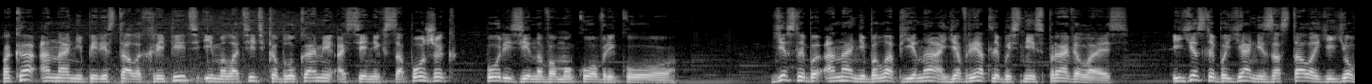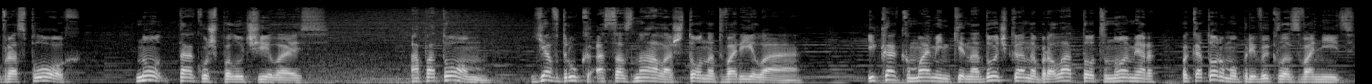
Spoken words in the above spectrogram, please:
пока она не перестала хрипеть и молотить каблуками осенних сапожек по резиновому коврику. Если бы она не была пьяна, я вряд ли бы с ней справилась. И если бы я не застала ее врасплох, ну, так уж получилось. А потом я вдруг осознала, что натворила. И как маменькина дочка набрала тот номер, по которому привыкла звонить,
